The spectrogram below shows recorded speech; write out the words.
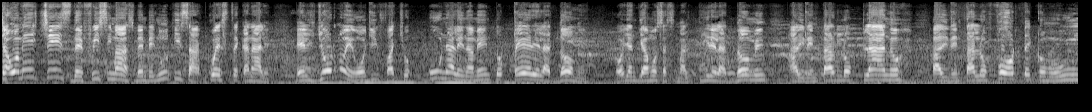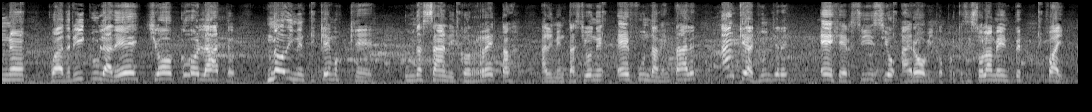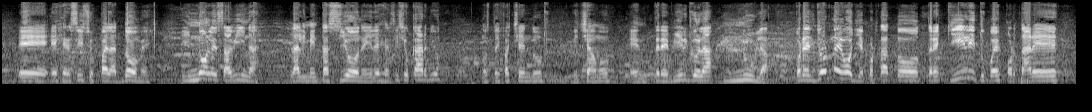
Ciao amici de Fisimas, benvenuti a questo canale. Il giorno di oggi faccio un allenamento per l'addome. Oggi andiamo a smaltire l'addome, a diventarlo plano, a diventarlo forte come una quadrícula de cioccolato. No dimentichemos che una sana e corretta alimentazione è fondamentale, anche aggiungere ejercicio aeróbico, porque si solamente fai eh, ejercicios para el abdomen y no les avina la alimentación y el ejercicio cardio, no stai facendo, diciamo, entre virgola nulla. Por el giorno de hoy he portato 3 kg, tú puedes portar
